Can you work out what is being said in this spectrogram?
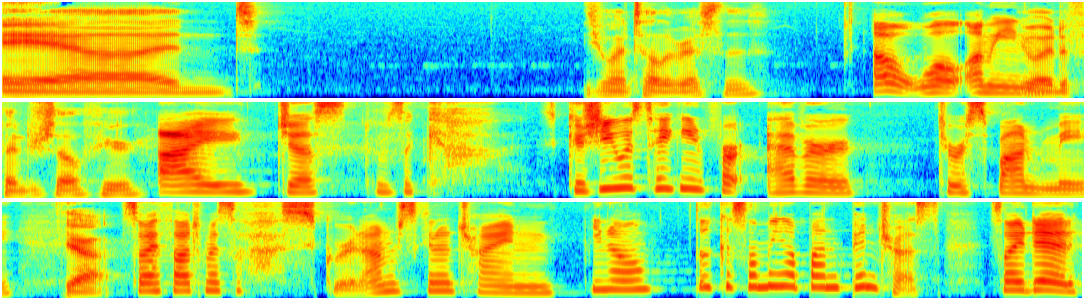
And you want to tell the rest of this? Oh well, I mean, You want to defend yourself here? I just was like, because she was taking forever to respond to me. Yeah. So I thought to myself, ah, screw it. I'm just going to try and, you know, look at something up on Pinterest. So I did.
